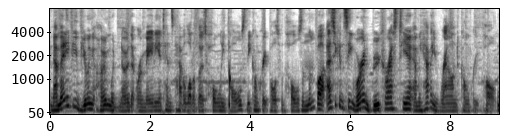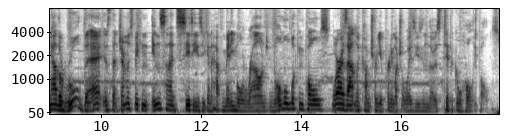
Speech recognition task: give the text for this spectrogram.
Now, many of you viewing at home would know that Romania tends to have a lot of those holy poles, the concrete poles with holes in them. But as you can see, we're in Bucharest here and we have a round concrete pole. Now the rule there is that generally speaking inside cities you're going to have many more round normal looking poles whereas out in the country you're pretty much always using those typical holy poles.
